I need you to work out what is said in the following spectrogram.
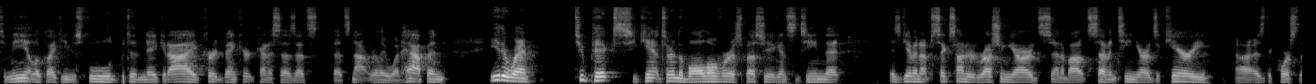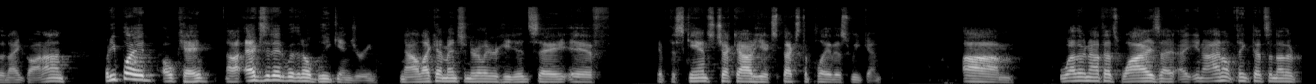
to me, it looked like he was fooled, but to the naked eye, Kurt Benkert kind of says that's that's not really what happened. Either way, two picks. You can't turn the ball over, especially against a team that is giving up 600 rushing yards and about 17 yards a carry uh, as the course of the night gone on. But he played okay. Uh, exited with an oblique injury. Now, like I mentioned earlier, he did say if if the scans check out, he expects to play this weekend. Um, whether or not that's wise, I, I you know I don't think that's another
